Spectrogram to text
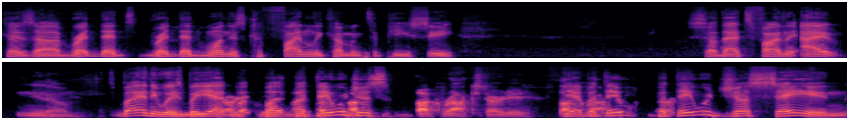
because uh, Red Dead Red Dead One is finally coming to PC. So that's finally I you know. But anyways, but yeah, but but but they were just Fuck Rockstar, dude. Fuck yeah, but they but they were just saying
